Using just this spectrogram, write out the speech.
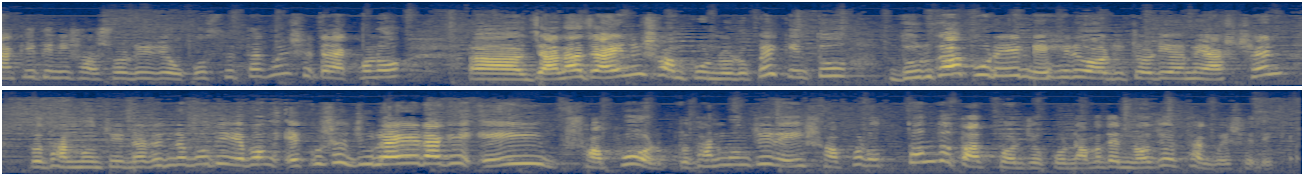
নাকি তিনি সশরীরে উপস্থিত থাকবেন, সেটা এখনও জানা যায়নি সম্পূর্ণরূপে। কিন্তু দুর্গাপুরে নেহেরু অডিটোরিয়ামে আসছেন প্রধানমন্ত্রী নরেন্দ্র মোদী এবং একুশে জুলাইয়ের আগে এই সফর, প্রধানমন্ত্রীর এই সফর অত্যন্ত তাৎপর্যপূর্ণ। আমাদের নজর থাকবে সেদিকে।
